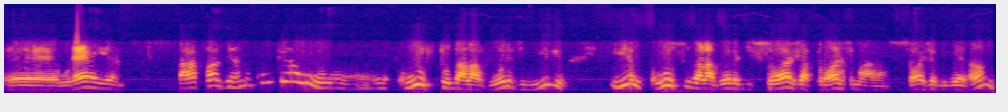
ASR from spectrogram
é, ureia, está fazendo com que o, o, custo da lavoura de milho e o custo da lavoura de soja, próxima soja de verão,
